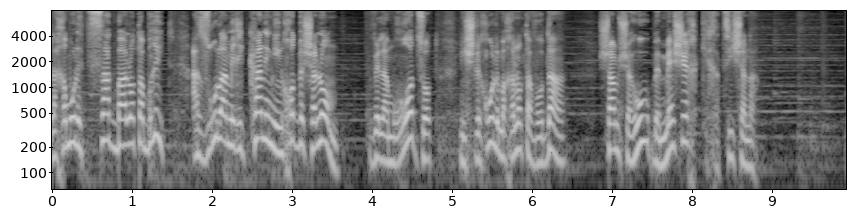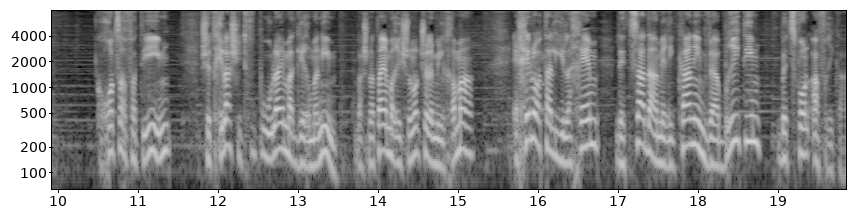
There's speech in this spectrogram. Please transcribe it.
לחמו לצד בעלות הברית, עזרו לאמריקנים לנחות בשלום, ולמרות זאת נשלחו למחנות עבודה, שם שהו במשך כחצי שנה. כוחות צרפתיים, שתחילה שיתפו פעולה עם הגרמנים בשנתיים הראשונות של המלחמה, החלו עתה להילחם לצד האמריקנים והבריטים בצפון אפריקה.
